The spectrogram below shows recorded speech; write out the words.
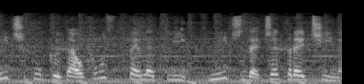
Nici cu cât au fost peletli, nici de ce trecine.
